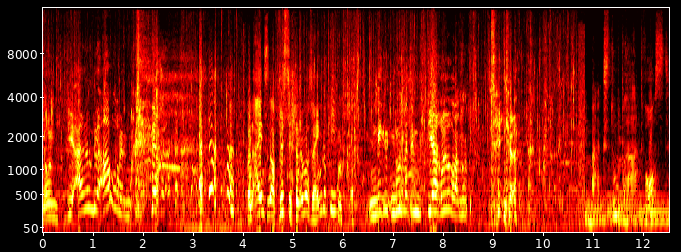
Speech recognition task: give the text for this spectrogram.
und, und die einen und die anderen. Und eins noch, bist du schon immer so hängen geblieben? Nur mit dem Diarrhoe. Magst du Bratwurst?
